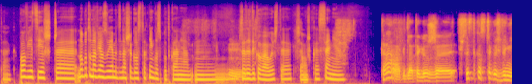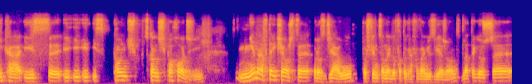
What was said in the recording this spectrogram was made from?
Tak. Powiedz jeszcze, no bo tu nawiązujemy do naszego ostatniego spotkania. Mm, hmm. Zadedykowałeś tę książkę Senie. Tak, dlatego że wszystko z czegoś wynika i, z, i, i, i skądś, skądś pochodzi. Nie ma w tej książce rozdziału poświęconego fotografowaniu zwierząt, dlatego że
